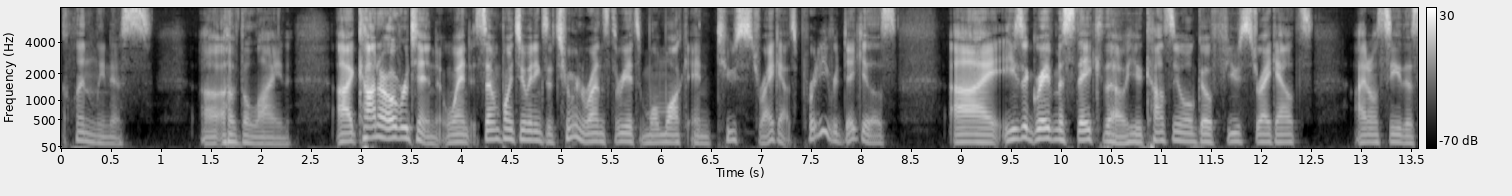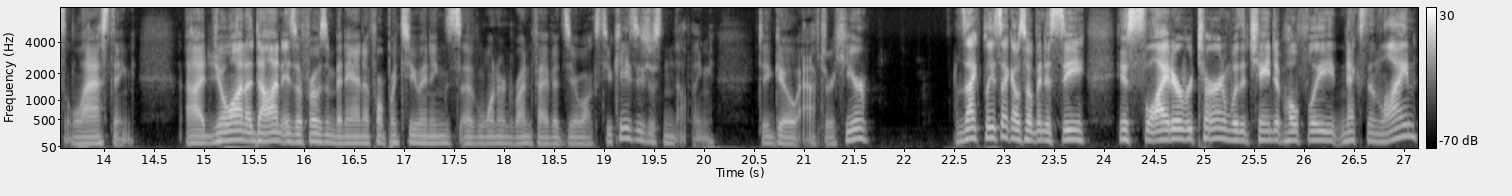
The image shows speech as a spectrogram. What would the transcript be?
cleanliness uh, of the line. Uh, Connor Overton went 7.2 innings of two earned runs, three hits, one walk, and two strikeouts. Pretty ridiculous. Uh, he's a grave mistake, though. He constantly will go few strikeouts. I don't see this lasting. Uh, Joan Adon is a frozen banana, 4.2 innings of one earned run, five at zero walks, two Ks. There's just nothing to go after here. Zach Plesac, I was hoping to see his slider return with a changeup, hopefully next in line.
